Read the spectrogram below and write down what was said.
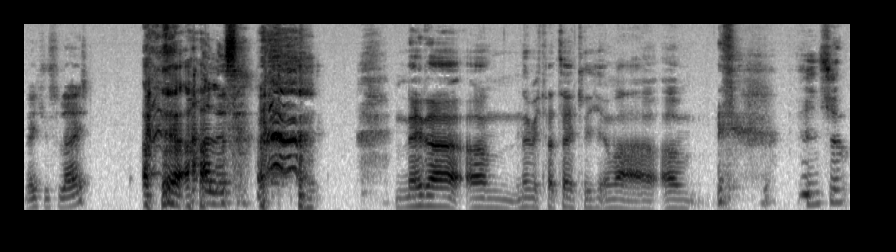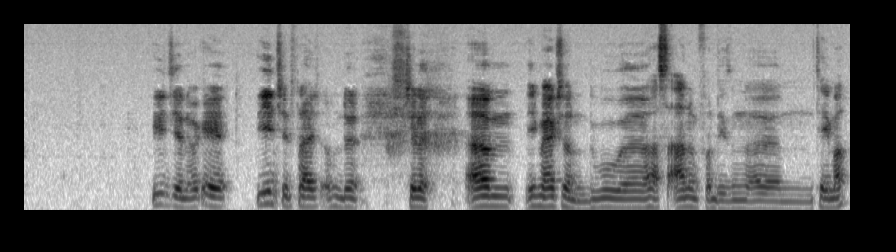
Welches Fleisch? ja. Alles. Nee, da ähm, nehme ich tatsächlich immer ähm, Hähnchen. Hühnchen, okay. Hähnchenfleisch auf dem Döner. Chille. Ähm, ich merke schon, du äh, hast Ahnung von diesem ähm, Thema.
